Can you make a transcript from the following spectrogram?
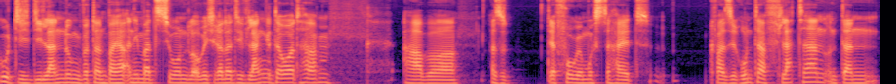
Gut, die, die Landung wird dann bei der Animation, glaube ich, relativ lang gedauert haben. Aber, also der Vogel musste halt quasi runterflattern und dann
